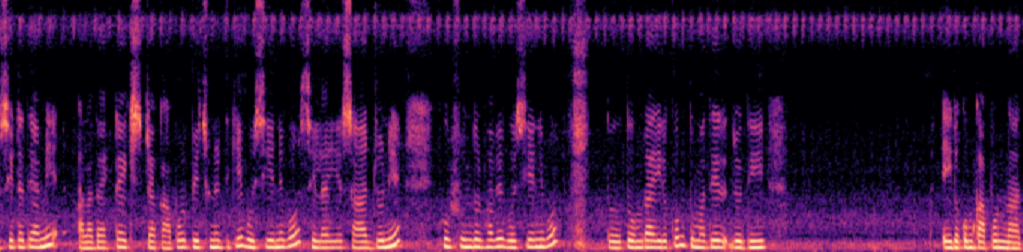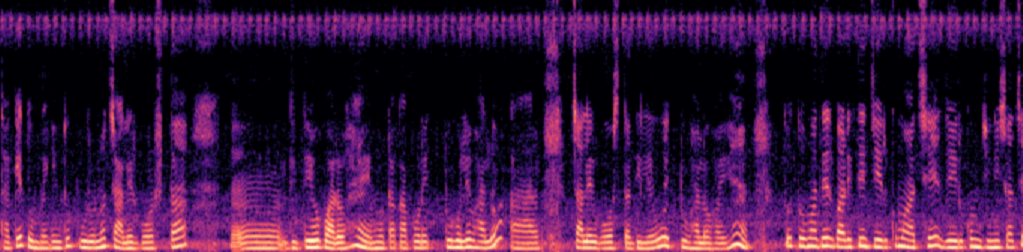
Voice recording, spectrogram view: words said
সেটাতে আমি আলাদা একটা এক্সট্রা কাপড় পেছনের দিকে বসিয়ে নেব, সেলাইয়ের সাহায্য নিয়ে খুব সুন্দরভাবে বসিয়ে নিব। তো তোমরা এরকম তোমাদের যদি এইরকম কাপড় না থাকে, তোমরা কিন্তু পুরনো চালের বস্তা দিতেও পারো। হ্যাঁ মোটা কাপড় একটু হলে ভালো আর চালের বস্তা দিলেও একটু ভালো হয়। হ্যাঁ তো তোমাদের বাড়িতে যেরকম আছে, যেরকম জিনিস আছে,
